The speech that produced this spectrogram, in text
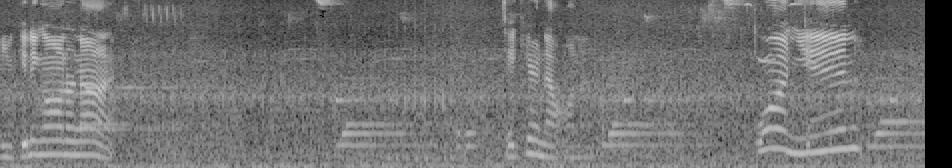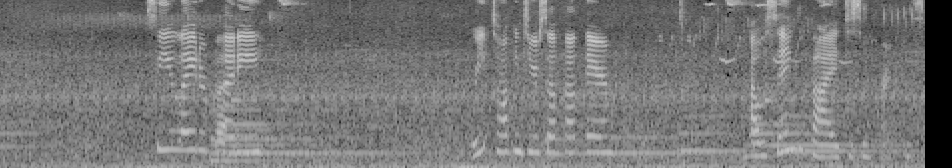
Are you getting on or not? Take care now, Anna. Wanyan. See you later, buddy. Were you talking to yourself out there? I was saying goodbye to some friends.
